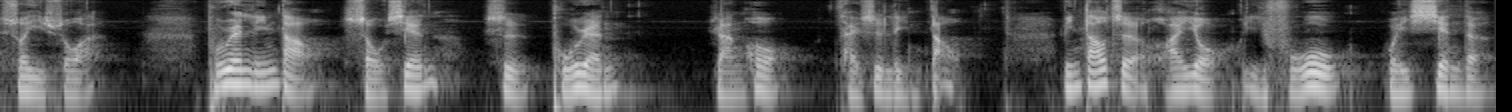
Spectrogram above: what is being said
所以说啊，仆人领导首先是仆人，然后才是领导。领导者怀有以服务为先的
